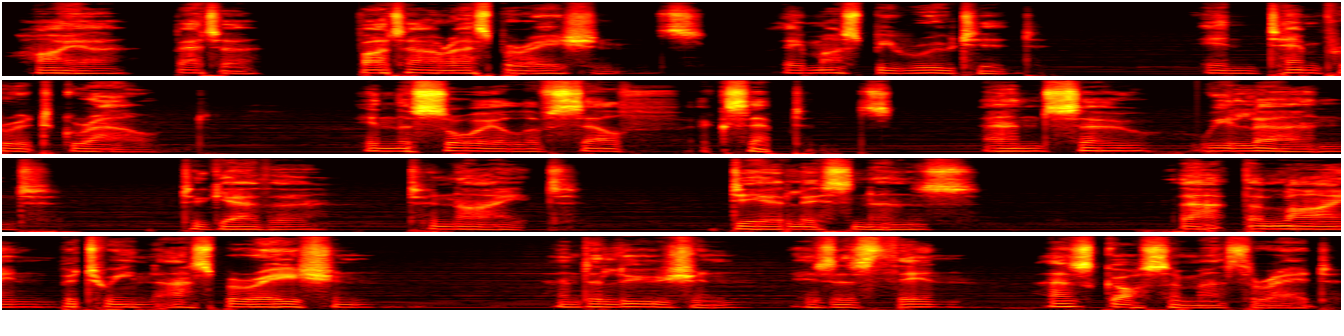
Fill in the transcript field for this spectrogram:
higher, better. But our aspirations, they must be rooted in temperate ground in the soil of self acceptance. And so we learned together tonight, dear listeners, that the line between aspiration and illusion is as thin as gossamer thread,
